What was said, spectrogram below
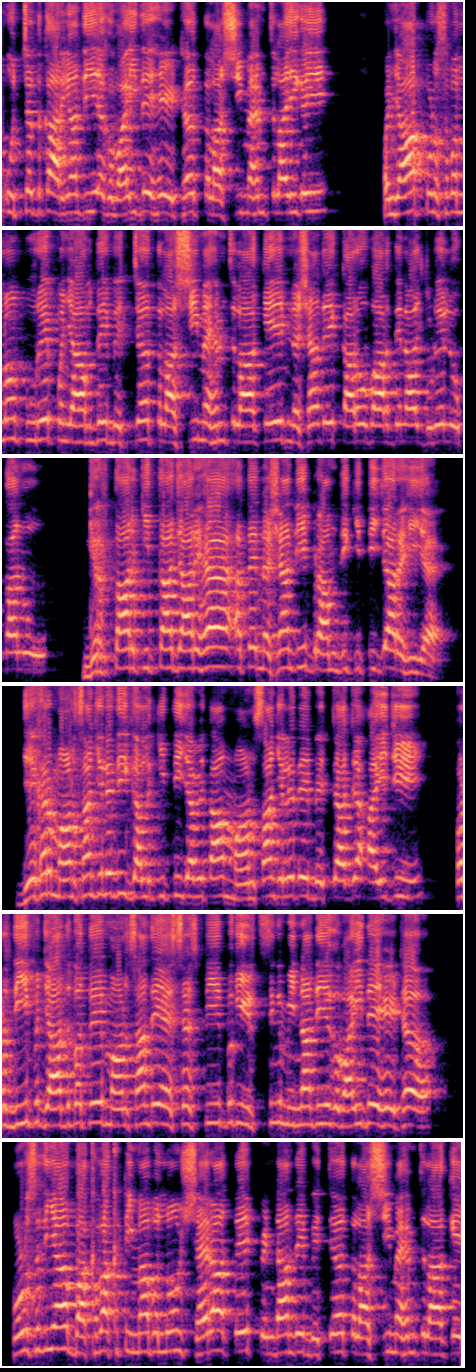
ਉੱਚ ਅਧਿਕਾਰੀਆਂ ਦੀ ਅਗਵਾਈ ਦੇ ਹੇਠ ਤਲਾਸ਼ੀ ਮੁਹਿੰਮ ਚਲਾਈ ਗਈ। ਪੰਜਾਬ ਪੁਲਿਸ ਵੱਲੋਂ ਪੂਰੇ ਪੰਜਾਬ ਦੇ ਵਿੱਚ ਤਲਾਸ਼ੀ ਮੁਹਿੰਮ ਚਲਾ ਕੇ ਨਸ਼ਿਆਂ ਦੇ ਕਾਰੋਬਾਰ ਦੇ ਨਾਲ ਜੁੜੇ ਲੋਕਾਂ ਨੂੰ ਗ੍ਰਿਫਤਾਰ ਕੀਤਾ ਜਾ ਰਿਹਾ ਹੈ ਅਤੇ ਨਸ਼ਿਆਂ ਦੀ ਬਰਾਮਦੀ ਕੀਤੀ ਜਾ ਰਹੀ ਹੈ। ਜੇਕਰ ਮਾਨਸਾ ਜ਼ਿਲ੍ਹੇ ਦੀ ਗੱਲ ਕੀਤੀ ਜਾਵੇ ਤਾਂ ਮਾਨਸਾ ਜ਼ਿਲ੍ਹੇ ਦੇ ਵਿੱਚ ਅੱਜ ਆਈਜੀ ਪ੍ਰਦੀਪ ਜਾਦਵ ਅਤੇ ਮਾਨਸਾ ਦੇ ਐਸਐਸਪੀ ਭਗੀਰਤ ਸਿੰਘ ਮੀਨਾ ਦੀ ਅਗਵਾਈ ਦੇ ਹੇਠ ਪੁਲਿਸ ਦੀਆਂ ਵੱਖ-ਵੱਖ ਟੀਮਾਂ ਵੱਲੋਂ ਸ਼ਹਿਰਾਂ ਤੇ ਪਿੰਡਾਂ ਦੇ ਵਿੱਚ ਤਲਾਸ਼ੀ ਮੁਹਿੰਮ ਚਲਾ ਕੇ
